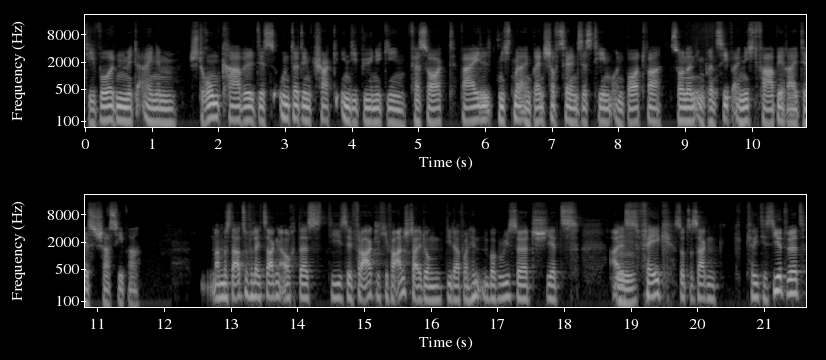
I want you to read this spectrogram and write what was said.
die wurden mit einem Stromkabel, das unter dem Truck in die Bühne ging, versorgt, weil nicht mal ein Brennstoffzellensystem an Bord war, sondern im Prinzip ein nicht fahrbereites Chassis war. Man muss dazu vielleicht sagen auch, dass diese fragliche Veranstaltung, die da von Hindenburg Research jetzt als mhm. Fake sozusagen kritisiert wird,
